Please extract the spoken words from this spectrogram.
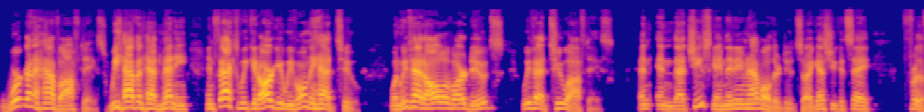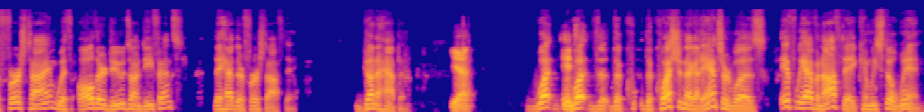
We're going to have off days. We haven't had many. In fact, we could argue we've only had two. When we've had all of our dudes, we've had two off days. And and that Chiefs game, they didn't even have all their dudes. So I guess you could say for the first time with all their dudes on defense, they had their first off day. Gonna happen. Yeah. What and- what the the the question that got answered was if we have an off day, can we still win?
